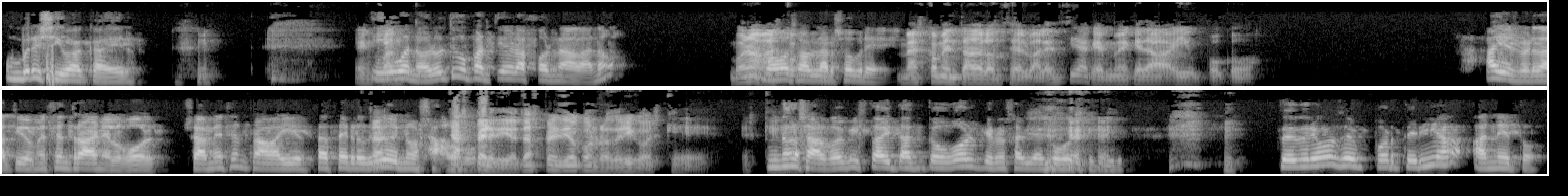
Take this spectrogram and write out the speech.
hombre sí va a caer. y cuanto... bueno, el último partido de la jornada, ¿no? Bueno, vamos a hablar sobre. Me has comentado el 11 del Valencia, que me he quedado ahí un poco. Ay, es verdad, tío, me he centrado en el gol. O sea, me he centrado ahí en Zaza y Rodrigo y no salgo. Te has perdido, te has perdido con Rodrigo, es que. Es que... No salgo, he visto ahí tanto gol que no sabía cómo seguir. Tendremos en portería a Neto.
